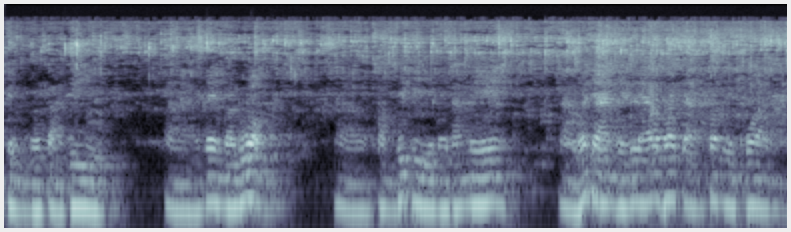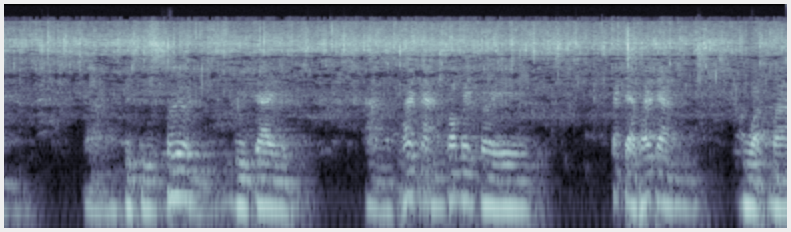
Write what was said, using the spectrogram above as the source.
เป็นโอกาสดีอ่ได้มาร่วมทำพิธีในครั้งนี้พระอาจารย์เห็นแล้วพระอาจารย์ก็มีความอ่าปิติปลื้มดีใจพระอาจารย์ก็ไม่เคยตั้งแต่พระอาจารย์บวชมา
